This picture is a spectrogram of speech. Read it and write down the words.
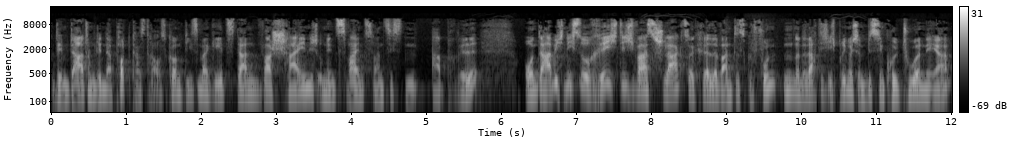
dem Datum, den der Podcast rauskommt. Diesmal geht's dann wahrscheinlich um den 22. April. Und da habe ich nicht so richtig was Schlagzeugrelevantes gefunden. Und da dachte ich, ich bringe euch ein bisschen Kultur näher.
